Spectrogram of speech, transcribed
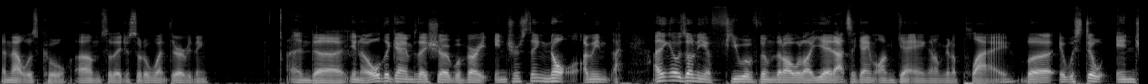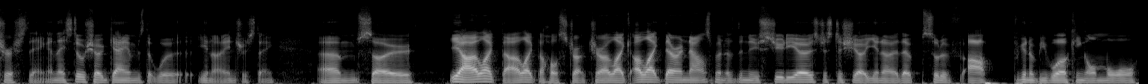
and that was cool. Um, so they just sort of went through everything, and uh, you know, all the games they showed were very interesting. Not, I mean, I think there was only a few of them that I were like, yeah, that's a game I'm getting and I'm gonna play, but it was still interesting, and they still showed games that were, you know, interesting. Um, so yeah, I like that. I like the whole structure. I like, I like their announcement of the new studios just to show, you know, they're sort of are gonna be working on more,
